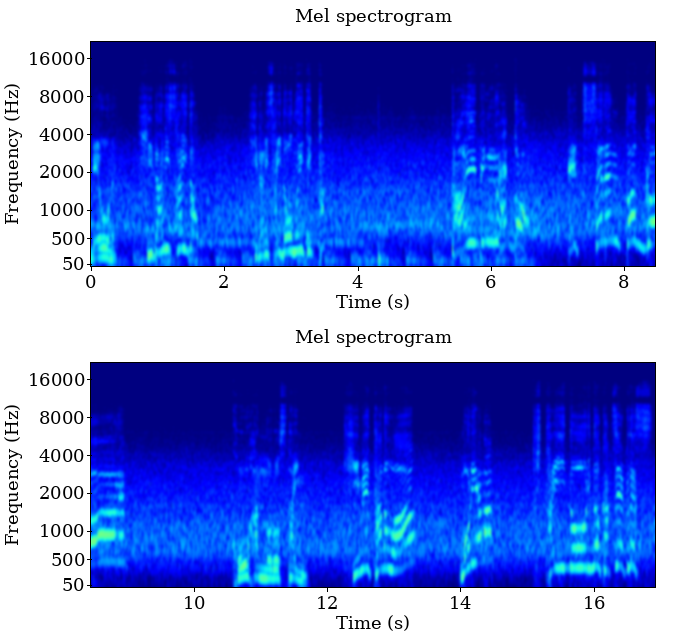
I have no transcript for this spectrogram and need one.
レオーネ左サイド。左サイドを抜いていった。ダイビングヘッド。エクセレントゴール。後半のロスタイム。決めたのは森山。期待通りの活躍です。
